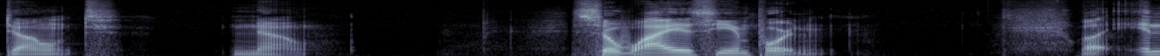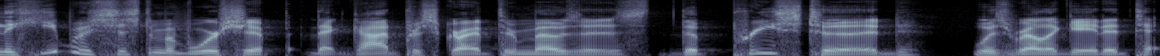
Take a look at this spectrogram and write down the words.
don't know. So, why is he important? Well, in the Hebrew system of worship that God prescribed through Moses, the priesthood was relegated to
